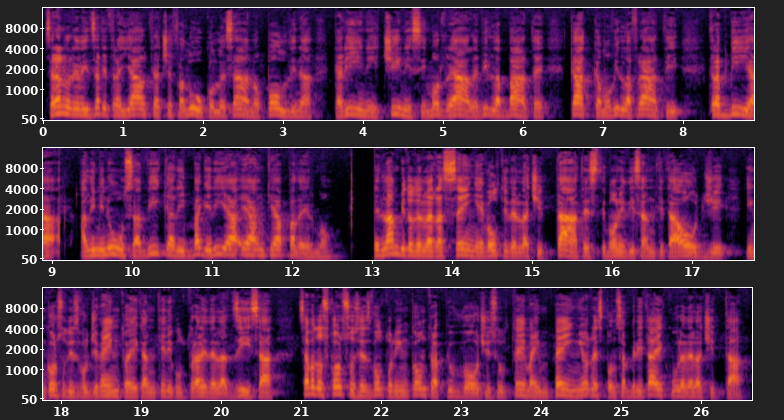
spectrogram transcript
saranno realizzate tra gli altri a Cefalù, Collesano, Pollina, Carini, Cinisi, Monreale, Villa Abate, Caccamo, Villa Frati, Trabbia, Aliminusa, Vicari, Bagheria e anche a Palermo. Nell'ambito della rassegna I volti della città, testimoni di santità oggi, in corso di svolgimento ai cantieri culturali della Zisa, Sabato scorso si è svolto un incontro a più voci sul tema impegno, responsabilità e cura della città.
